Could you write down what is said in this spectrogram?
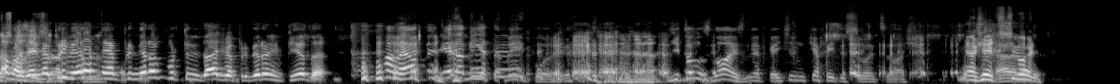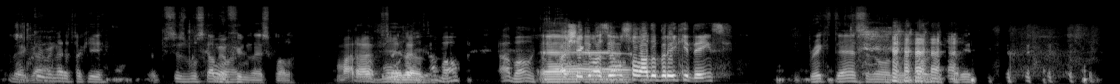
Ah, mas é minha primeira, minha palpites. primeira oportunidade, minha primeira Olimpíada. Não, é a primeira minha também, pô. De todos nós, né? Porque a gente não tinha feito isso antes, eu acho. Minha gente, Cara, senhores, vamos Legal. terminar isso aqui. Eu preciso buscar Pô, meu é. filho na escola. Maravilha. Beleza. Tá bom, tá bom. Então. É, Achei que nós íamos falar do breakdance. Breakdance no, no...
